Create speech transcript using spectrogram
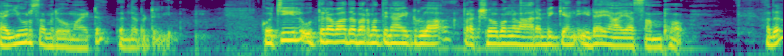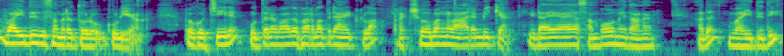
കയ്യൂർ സമരവുമായിട്ട് ബന്ധപ്പെട്ടിരിക്കുന്നു. കൊച്ചിയിൽ ഉത്തരവാദ ഭരണത്തിനായിട്ടുള്ള പ്രക്ഷോഭങ്ങൾ ആരംഭിക്കാൻ ഇടയായ സംഭവം. അത് വൈദ്യുതി സമരത്തോടു കൂടിയാണ്. അപ്പോൾ കൊച്ചിയിൽ ഉത്തരവാദ ഭരണത്തിനായിട്ടുള്ള പ്രക്ഷോഭങ്ങൾ ആരംഭിക്കാൻ ഇടയായ സംഭവം ഏതാണ്? അത് വൈദ്യുതി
